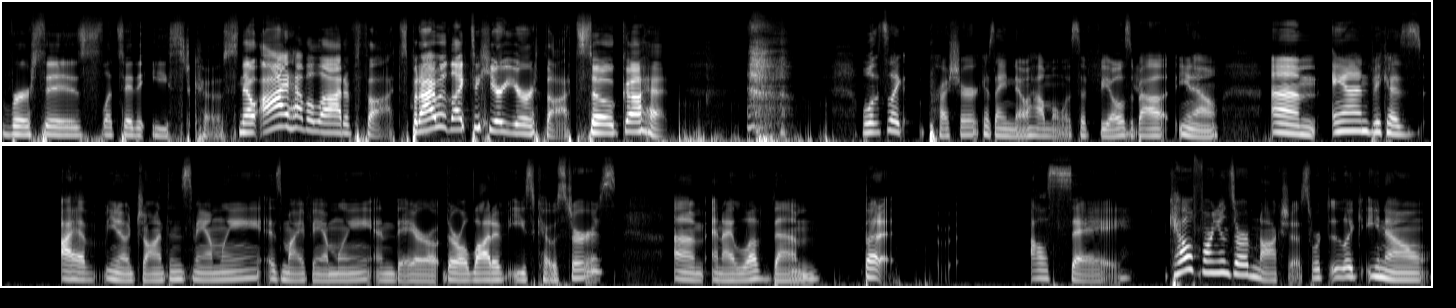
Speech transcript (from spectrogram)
versus, let's say, the East Coast? Now, I have a lot of thoughts, but I would like to hear your thoughts. So go ahead. well, it's like pressure because I know how Melissa feels about, you know, um, and because I have, you know, Jonathan's family is my family, and they're there are a lot of East Coasters, um, and I love them, but I'll say Californians are obnoxious. We're like, you know,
